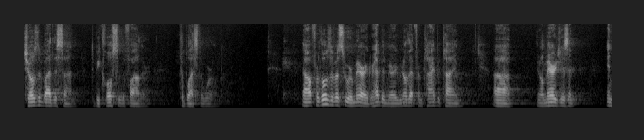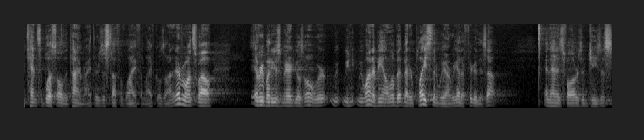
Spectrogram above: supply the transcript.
chosen by the Son to be close to the Father, to bless the world. Now, for those of us who are married or have been married, we know that from time to time, uh, you know, marriage isn't intense bliss all the time, right? There's just stuff of life, and life goes on. And every once in a while, everybody who's married goes, "Oh, we're, we, we, we want to be in a little bit better place than we are. We got to figure this out." And then, as followers of Jesus,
